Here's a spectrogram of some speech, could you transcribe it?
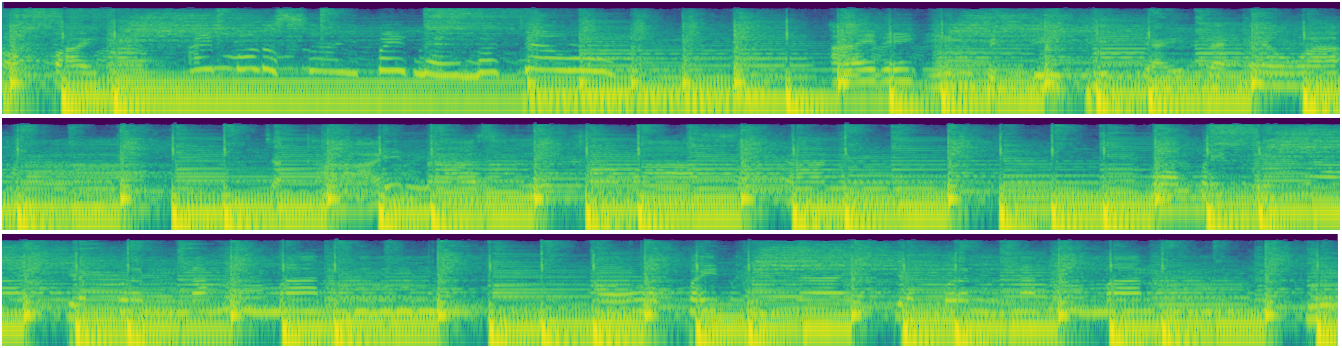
ออกไป ไอ้มอเตอร์ไซค์ไปไหนมาเจ้า ไอ้ได้ยินเป็นดีผิดใจแต่ว่าจะขายนาซื้อข้าวมาสักกันพอไปถึงไอ้จะเบิ้ลน้ำมันพอไปถึงไอ้จะเบิ้ลน้ำมันคือ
